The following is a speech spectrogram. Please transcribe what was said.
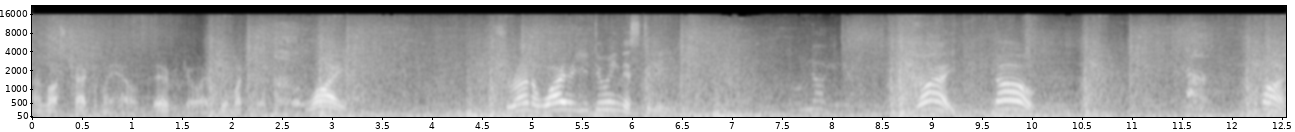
I lost track of my health. There we go. I feel much better. Why? Serana, why are you doing this to me? Oh no, you don't. Why? No! Come on.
